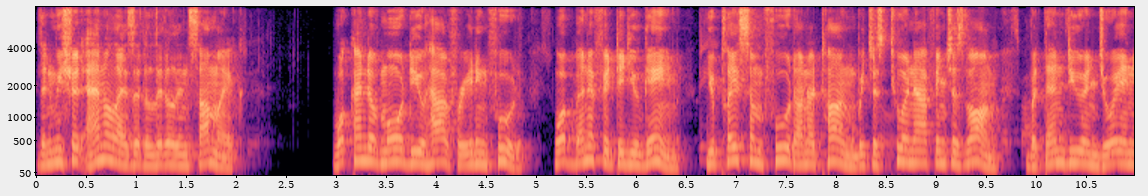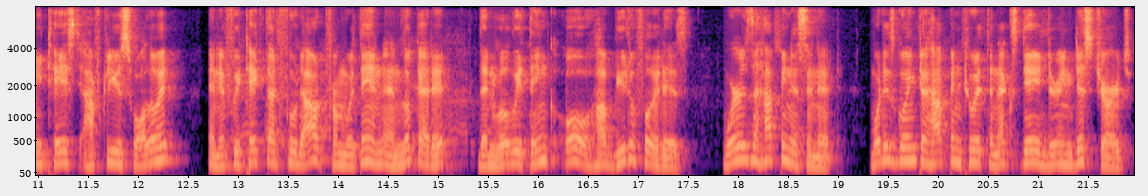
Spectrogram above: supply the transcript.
then we should analyze it a little in Samayik. What kind of moh do you have for eating food? What benefit did you gain? You place some food on a tongue which is two and a half inches long, but then do you enjoy any taste after you swallow it? And if we take that food out from within and look at it, then will we think, oh, how beautiful it is? Where is the happiness in it? What is going to happen to it the next day during discharge?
